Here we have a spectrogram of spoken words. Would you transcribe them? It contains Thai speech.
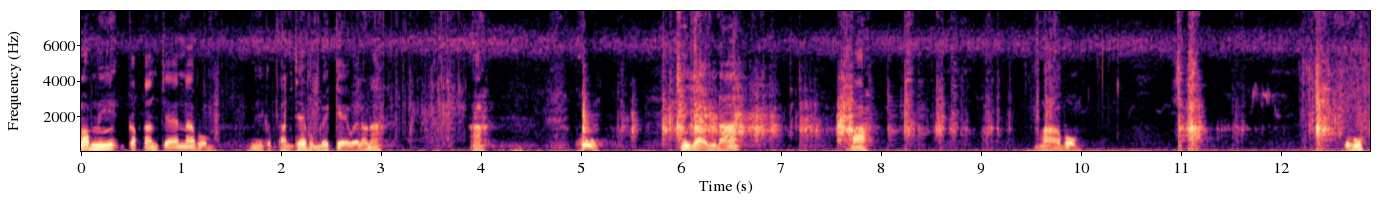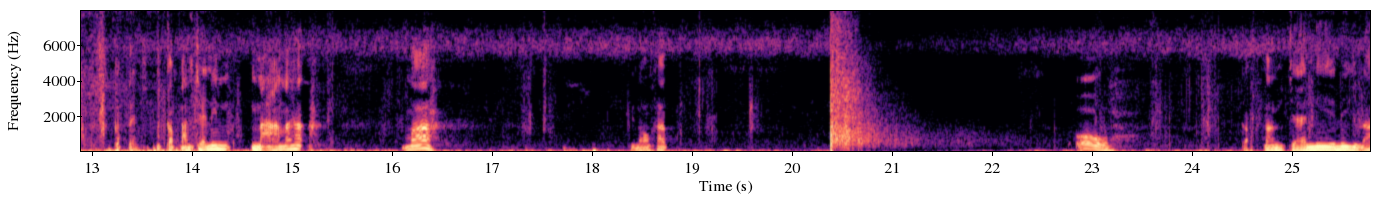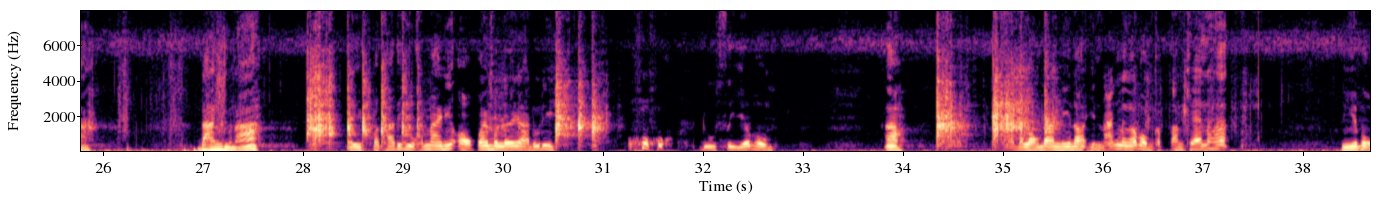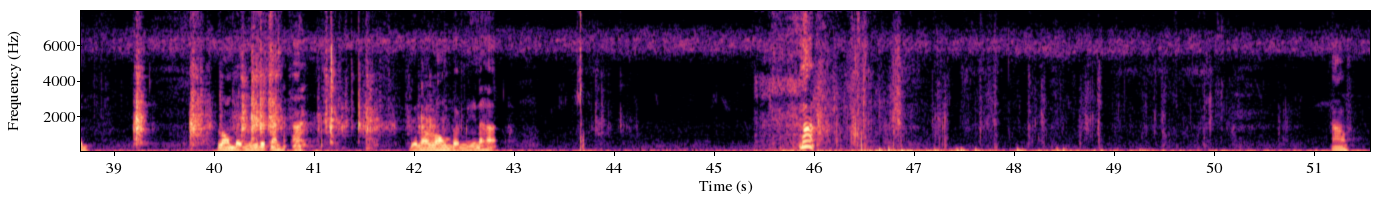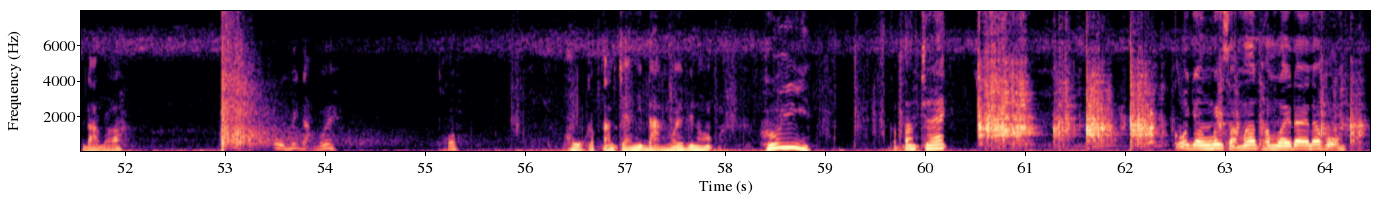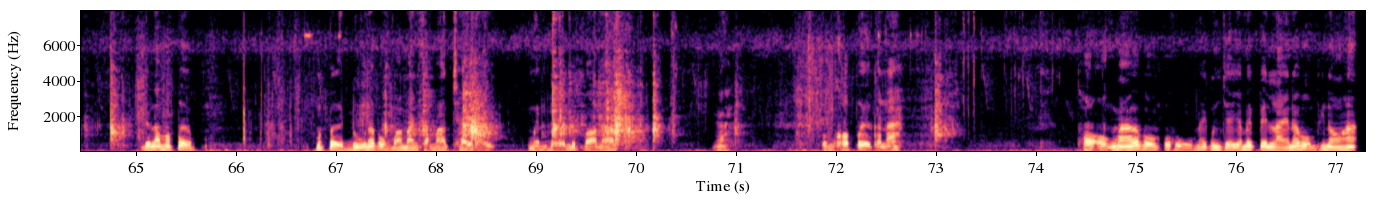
รอบนี้กับตันแจ๊สนะผม นี่กับตันแจ๊สผมได้แกะไว้แล้วนะ อะโหนี่ใหญ่อยู่นะ มา มาครับผม โอ้กับตันกับตันแจ๊สนี่นานนะฮะ มา พี่น้องครับ โอ้กับตันแจ๊สนี่นี่อยู่นะ ดังอยู่นะ ไอประทัดที่อยู่ข้างในนี้ออกไปหมดเลยอะดูดิโอ้โหดูสีครับผมอ้าวเรามาลองด้านนี้เนาะอีกนัดหนึ่งครับผมกับตันแค้นนะฮะนี่ครับผม ลองแบบนี้ด้วยกันอะเดี๋ยวเราลองแบบนี้นะฮะมาเอาดับเหรอ โอ้ ไม่ดับเว้ยโถโหกับตันแจนี่ดังเว้ยพี่น้อง ฮ้ยกับตันแจ็คก็ยังไม่สามารถทำอะไรได้นะผม เดี๋ยวเรามาเปิด มาเปิดดูนะผมว่ามันสามารถใช้ได้เหมือนเดิมหรือเปล่านะนะผมขอเปิดก่อนนะถอดออกมาครับผม โอ้โหแม่กุญแจยังไม่เป็นไรนะผมพี่น้องฮะ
